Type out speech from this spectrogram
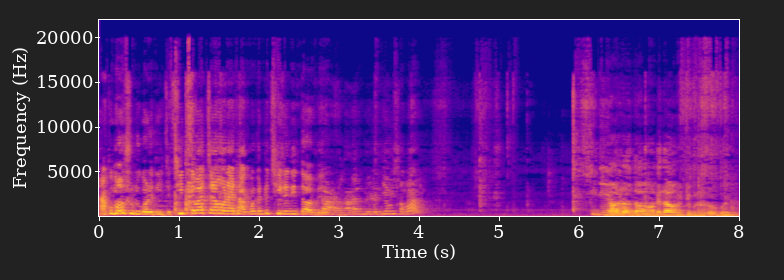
ঠাকুমাও শুরু করে দিয়েছে। ছিটতে পারছে না মনে হয় ঠাকুমাকে একটু ছিঁড়ে দিতে হবে। দাঁড়া দাঁড়া বেড়ে দিই আমি সবার। দাও দাও দাও আমাকে দাও আমি টুকরো টুকরো করে দিই।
